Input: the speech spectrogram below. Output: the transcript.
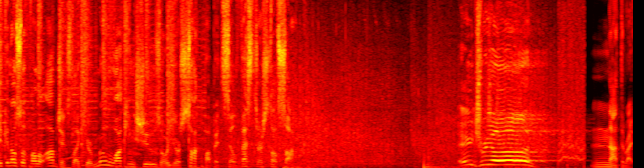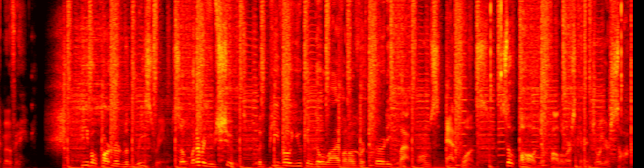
It can also follow objects like your moonwalking shoes or your sock puppet Sylvester Stalsock. Adrian! Not the right movie. Pivo partnered with Restream, so whatever you shoot, with Pivo you can go live on over 30 platforms at once, so all your followers can enjoy your sock.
